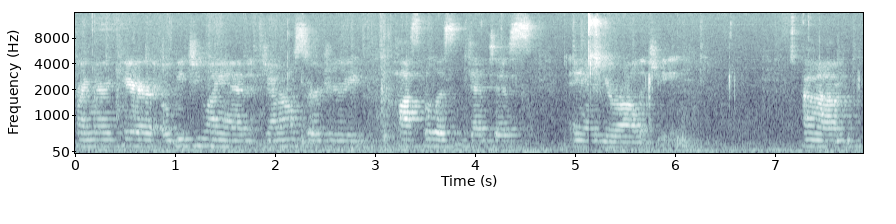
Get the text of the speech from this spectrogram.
primary care, OBGYN, general surgery, hospitalists, dentists, and urology. Um,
